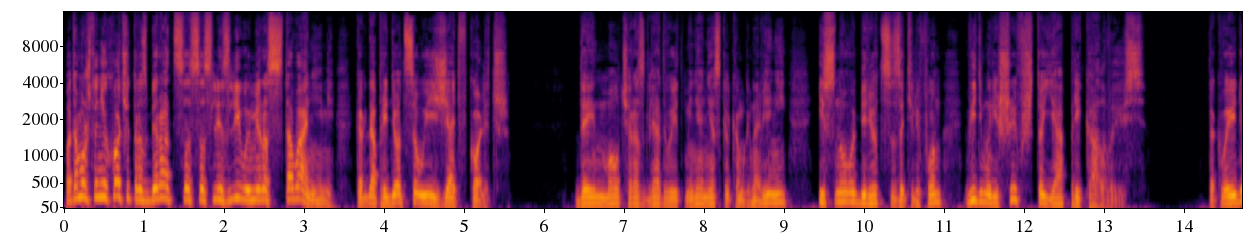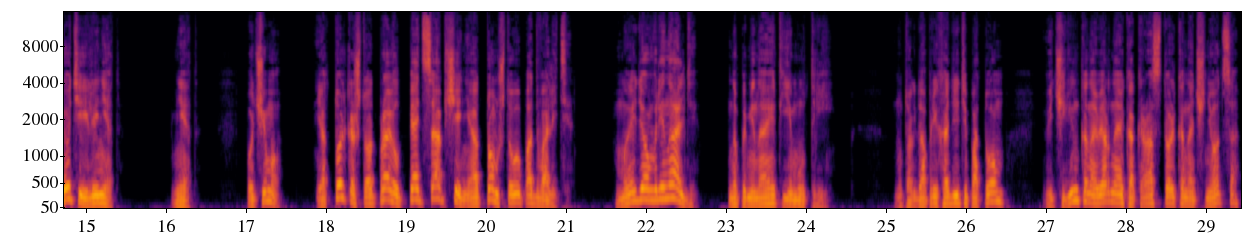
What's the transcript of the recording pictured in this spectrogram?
потому что не хочет разбираться со слезливыми расставаниями, когда придется уезжать в колледж. Дэйн молча разглядывает меня несколько мгновений и снова берется за телефон, видимо, решив, что я прикалываюсь. «Так вы идете или нет?» «Нет». «Почему?» «Я только что отправил пять сообщений о том, что вы подвалите». «Мы идем в Ринальди», — напоминает ему три. «Ну тогда приходите потом. Вечеринка, наверное, как раз только начнется».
